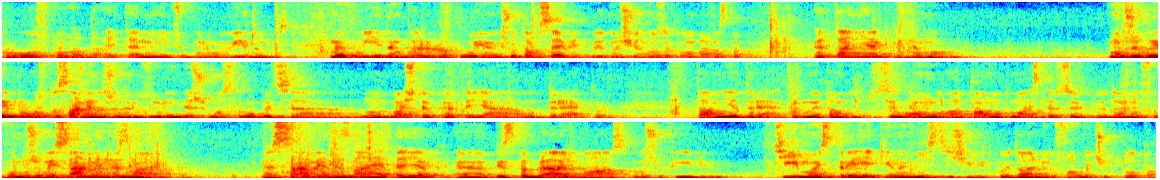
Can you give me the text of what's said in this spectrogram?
Просто надайте мені цю польову відомість. Ми поїдемо, перерахуємо. Якщо там все відповідно чинного законодавства, питань ніяких немає. Може, ви просто самі навіть не розумієте, що у вас робиться. Ну, бачите, ви кажете, я от директор, там є директор, ми там в цілому, а там от майстер це відповідальна особа. Може, ви самі не знаєте. Ви самі не знаєте, як е, підставляють вас, вашу філію. Ті майстри, які на місці, чи відповідальні особи, чи хто там.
